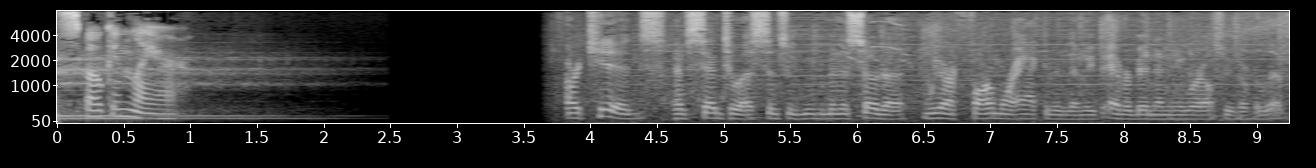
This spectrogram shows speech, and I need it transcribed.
Spoken Layer. Our kids have said to us since we moved to Minnesota, we are far more active than we've ever been anywhere else we've ever lived.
